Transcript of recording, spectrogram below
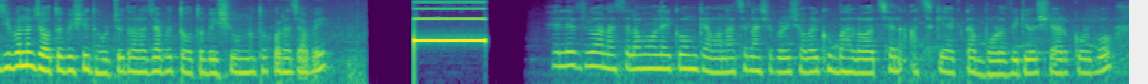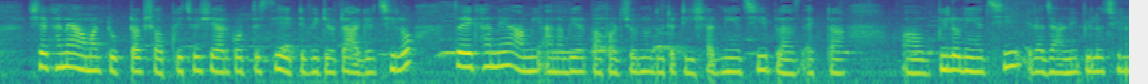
জীবনে যত বেশি ধৈর্য ধরা যাবে, তত বেশি উন্নত করা যাবে। হ্যালো এভরিওয়ান আসসালামু আলাইকুম। কেমন আছেন? আশা করি সবাই খুব ভালো আছেন। আজকে একটা বড় ভিডিও শেয়ার করব। সেখানে আমার টুকটাক সব কিছুই শেয়ার করতেছি। একটি ভিডিওটা আগের ছিল। তো এখানে আমি আনাবিয়ার পাপার জন্য দুইটা টি শার্ট নিয়েছি প্লাস একটা পিলো নিয়েছি। এটা জার্নি পিলো ছিল।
